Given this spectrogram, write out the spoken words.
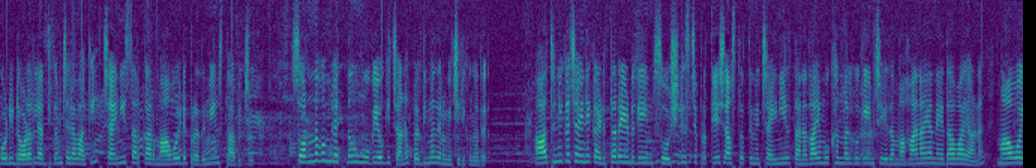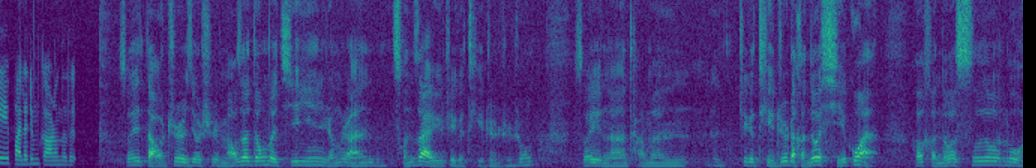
കോടി ഡോളറിലധികം ചെലവാക്കി ചൈനീസ് സർക്കാർ മാവോയുടെ പ്രതിമയും സ്ഥാപിച്ചു. സ്വർണവും രത്നവും ഉപയോഗിച്ചാണ് പ്രതിമ നിർമ്മിച്ചിരിക്കുന്നത്. ആധുനിക ചൈനയ്ക്ക് അടിത്തറയിടുകയും സോഷ്യലിസ്റ്റ് പ്രത്യയശാസ്ത്രത്തിന് ചൈനയിൽ തനതായ മുഖം നൽകുകയും ചെയ്ത മഹാനായ നേതാവായാണ് മാവോയെ പലരും കാണുന്നത് 所以导致就是毛泽东的基因仍然存在于这个体制之中，所以呢，他们呃这个体制的很多习惯和很多思路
